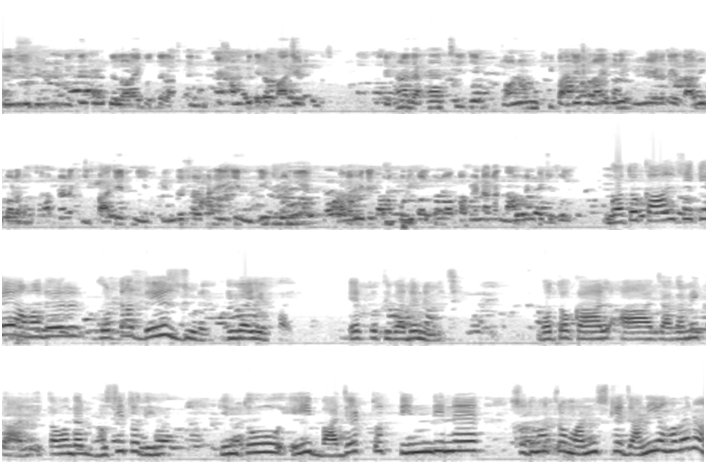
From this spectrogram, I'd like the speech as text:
কেন্দ্রীয় বিভিন্ন নীতির বিরুদ্ধে লড়াই করতে সম্প্রতি একটা বাজেট সেখানে দেখা যাচ্ছে যে জনমুখী বাজেট নয় বলে বিভিন্ন জায়গা থেকে দাবি করা হচ্ছে। আপনারা কি বাজেট নিয়ে কেন্দ্র সরকারের এই নীতিগুলো নিয়ে আগামীতে কোনো পরিকল্পনা কবে নাগাদ নামবেন কিছু গতকাল থেকে আমাদের গোটা দেশ জুড়ে ডিওয়াইএফআই এর প্রতিবাদে নেমেছে। গতকাল, আজ, আগামীকাল তো আমাদের ঘোষিত দিন, কিন্তু এই বাজেট তো তিন দিনে শুধুমাত্র মানুষকে জানিয়ে হবে না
